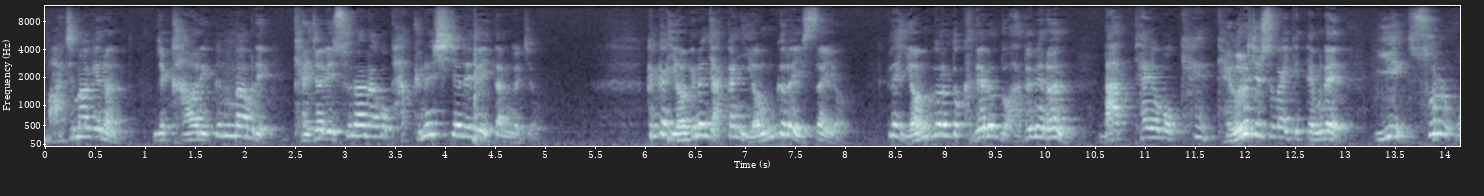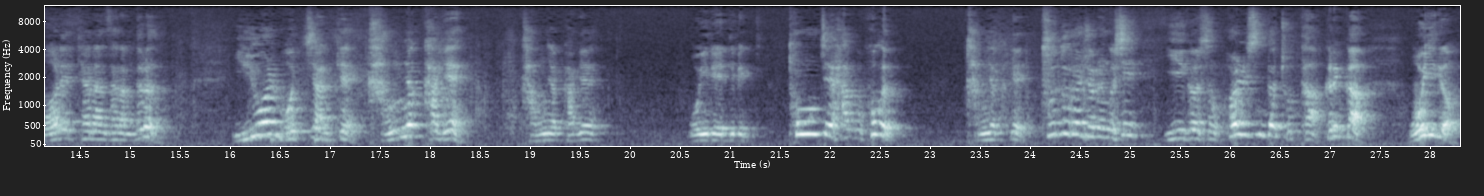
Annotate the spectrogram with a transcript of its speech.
마지막에는 이제 가을이 끝마무리 계절이 순환하고 바뀌는 시절에 되어 있다는 거죠. 그러니까 여기는 약간 연그러 있어요. 근데 연그러도 그대로 놔두면은 나태하고 게- 게으러질 수가 있기 때문에 이 술월에 태어난 사람들은 2월 못지않게 강력하게 강력하게 오히려 애들이 통제하고 혹은 강력하게 두드려주는 것이 이것은 훨씬 더 좋다. 그러니까 오히려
